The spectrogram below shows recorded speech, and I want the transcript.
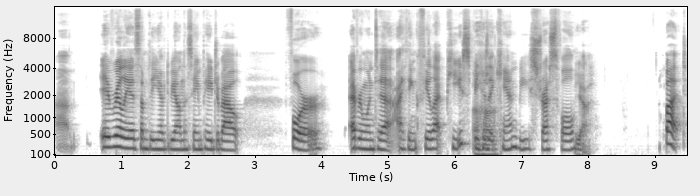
um, it really is something you have to be on the same page about for everyone to i think feel at peace because it Uh-huh. can be stressful yeah, but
